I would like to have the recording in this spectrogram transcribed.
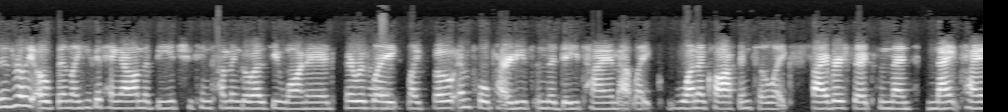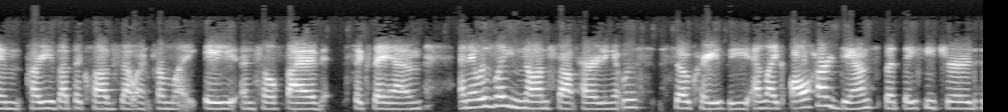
it was really open. Like you could hang out on the beach. You can come and go as you wanted. There was right. like like boat and pool parties in the daytime at like one o'clock until like five or six and then nighttime parties at the clubs that went from like eight until five six a.m and it was like nonstop partying. It was so crazy. And like all hard dance but they featured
